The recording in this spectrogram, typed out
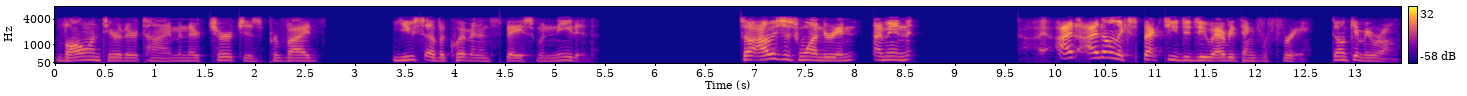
volunteer their time, and their churches provide use of equipment and space when needed. So I was just wondering. I mean, I I don't expect you to do everything for free. Don't get me wrong,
